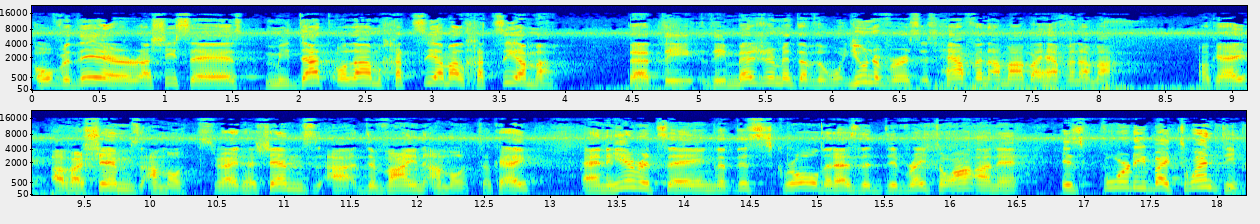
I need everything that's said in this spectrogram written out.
over there, Rashi says, midat olam chatzi amal chatzi amah. That the, the measurement of the universe is half an amah by half an amah. Okay? Of Hashem's amot, right? Hashem's uh, divine amot, okay? And here it's saying that this scroll that has the Divrei Torah on it is 40 by 20.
